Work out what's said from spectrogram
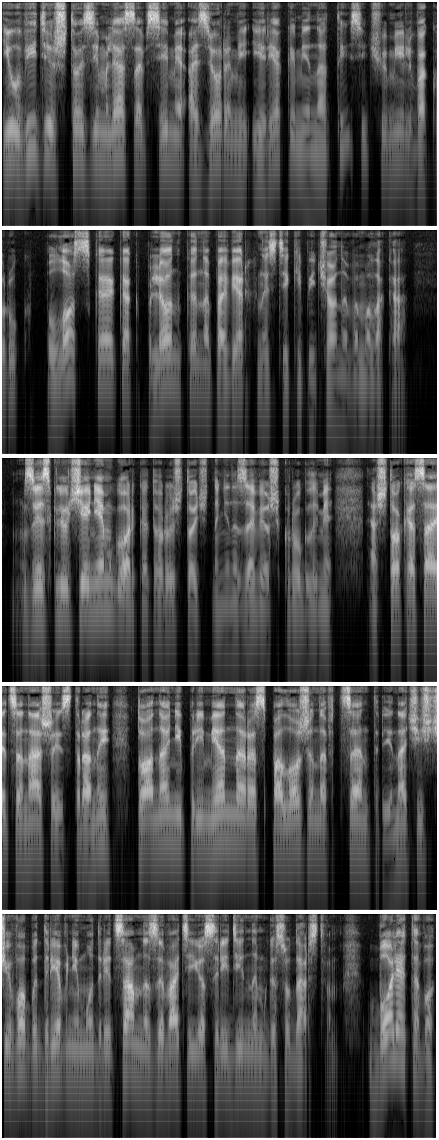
и увидишь, что земля со всеми озерами и реками на тысячу миль вокруг плоская, как пленка на поверхности кипяченого молока. За исключением гор, которые уж точно не назовешь круглыми. А что касается нашей страны, то она непременно расположена в центре, иначе с чего бы древним мудрецам называть ее срединным государством? Более того,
